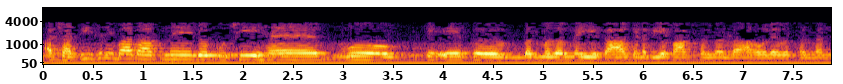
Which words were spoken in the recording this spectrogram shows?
اچھا تیسری بات آپ نے جو پوچھی ہے، وہ کہ ایک بد مذہب نے یہ کہا کہ نبی پاک صلی اللہ علیہ وسلم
